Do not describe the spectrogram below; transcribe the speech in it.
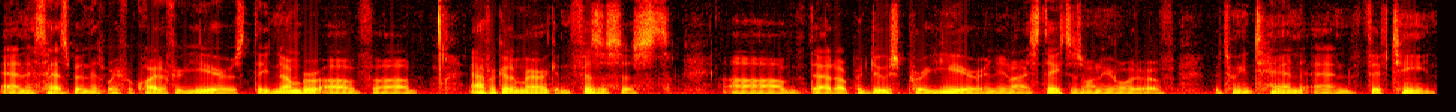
and this has been this way for quite a few years, the number of uh, African American physicists um, that are produced per year in the United States is on the order of between 10 and 15.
